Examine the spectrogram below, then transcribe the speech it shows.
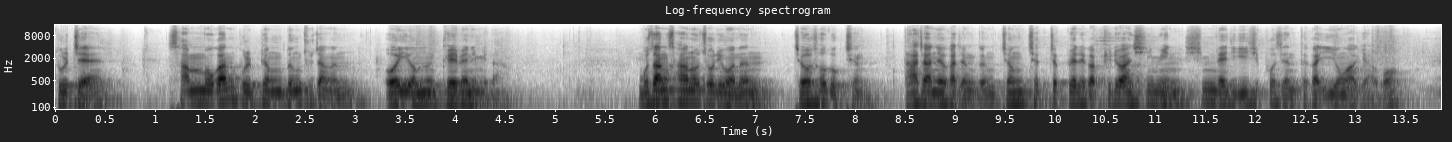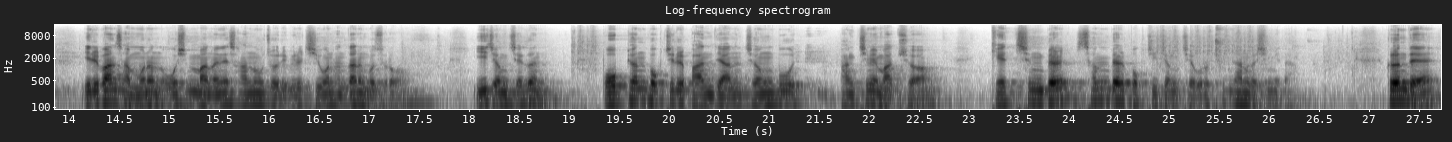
둘째, 산모 간 불평등 주장은 어이없는 궤변입니다. 무상산후조리원은 저소득층, 다자녀 가정 등 정책적 배려가 필요한 시민 10 내지 20%가 이용하게 하고 일반 산모는 50만 원의 산후조리비를 지원한다는 것으로 이 정책은 보편 복지를 반대하는 정부 방침에 맞춰 계층별 선별 복지 정책으로 추진하는 것입니다. 그런데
